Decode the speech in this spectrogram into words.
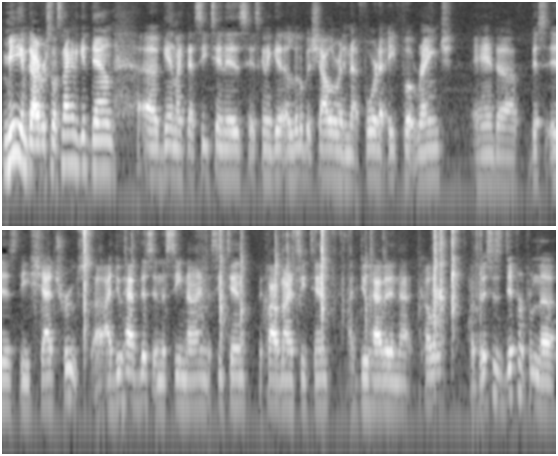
medium diver, so it's not going to get down uh, again like that C10 is. It's going to get a little bit shallower in that 4 to 8 foot range. And uh, this is the Chartreuse. Uh, I do have this in the C9, the C10, the Cloud 9 C10. I do have it in that color. But this is different from the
